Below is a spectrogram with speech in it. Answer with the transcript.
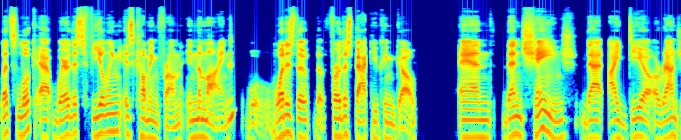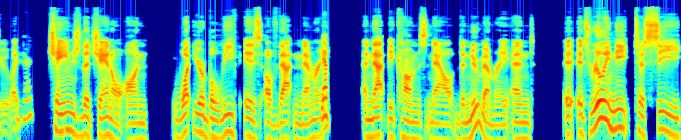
let's look at where this feeling is coming from in the mind. Mm-hmm. What is the, the furthest back you can go? And then change that idea around you. Like, mm-hmm. change the channel on what your belief is of that memory. Yep. And that becomes now the new memory. And it, it's really neat to see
